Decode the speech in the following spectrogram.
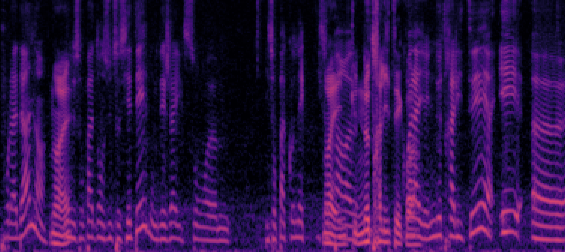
pour la DAN. Ouais. Ils ne sont pas dans une société, donc déjà ils sont euh, ils sont pas connectés. Ils sont Ouais, pas, une euh, neutralité quoi. voilà, il y a une neutralité et euh,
